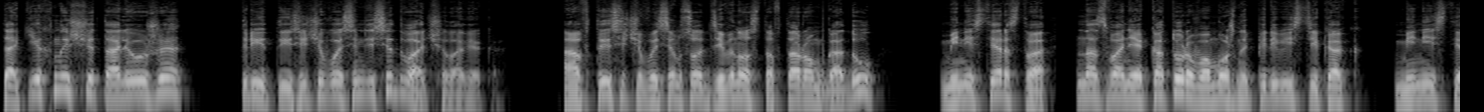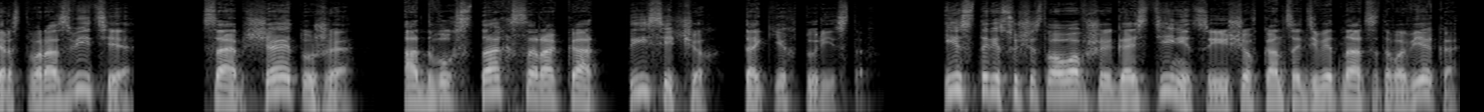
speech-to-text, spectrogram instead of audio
таких насчитали уже 3082 человека. А в 1892 году министерство, название которого можно перевести как «Министерство развития», сообщает уже о 240 тысячах таких туристов. Истори существовавшие гостиницы еще в конце XIX века,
